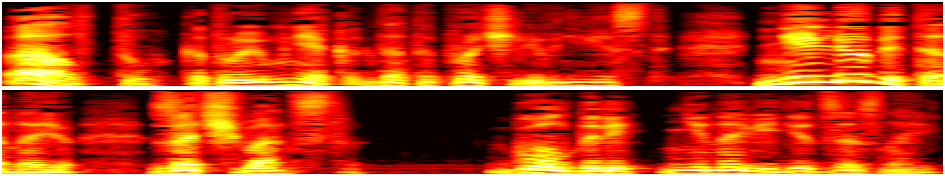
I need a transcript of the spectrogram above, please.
Алту, которую мне когда-то прочили в невест. Не любит она ее за чванство. Голдали ненавидит, зазнает.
